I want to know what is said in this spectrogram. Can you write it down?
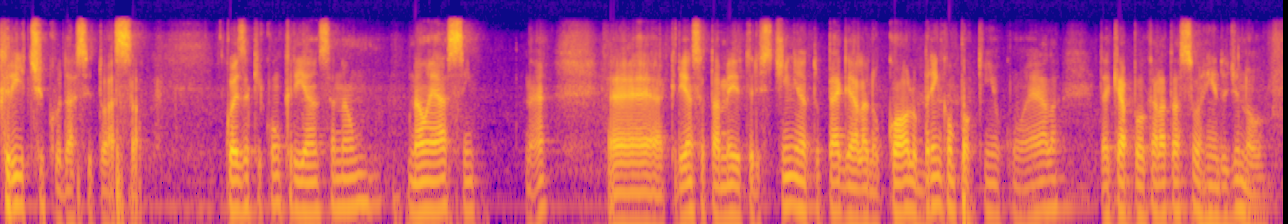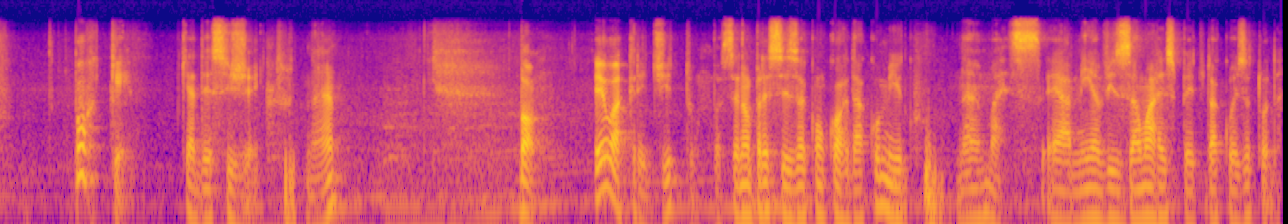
crítico da situação. Coisa que com criança não não é assim, né? É, a criança está meio tristinha, tu pega ela no colo, brinca um pouquinho com ela, daqui a pouco ela está sorrindo de novo. Por quê que é desse jeito, né? Bom, eu acredito, você não precisa concordar comigo, né? Mas é a minha visão a respeito da coisa toda.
